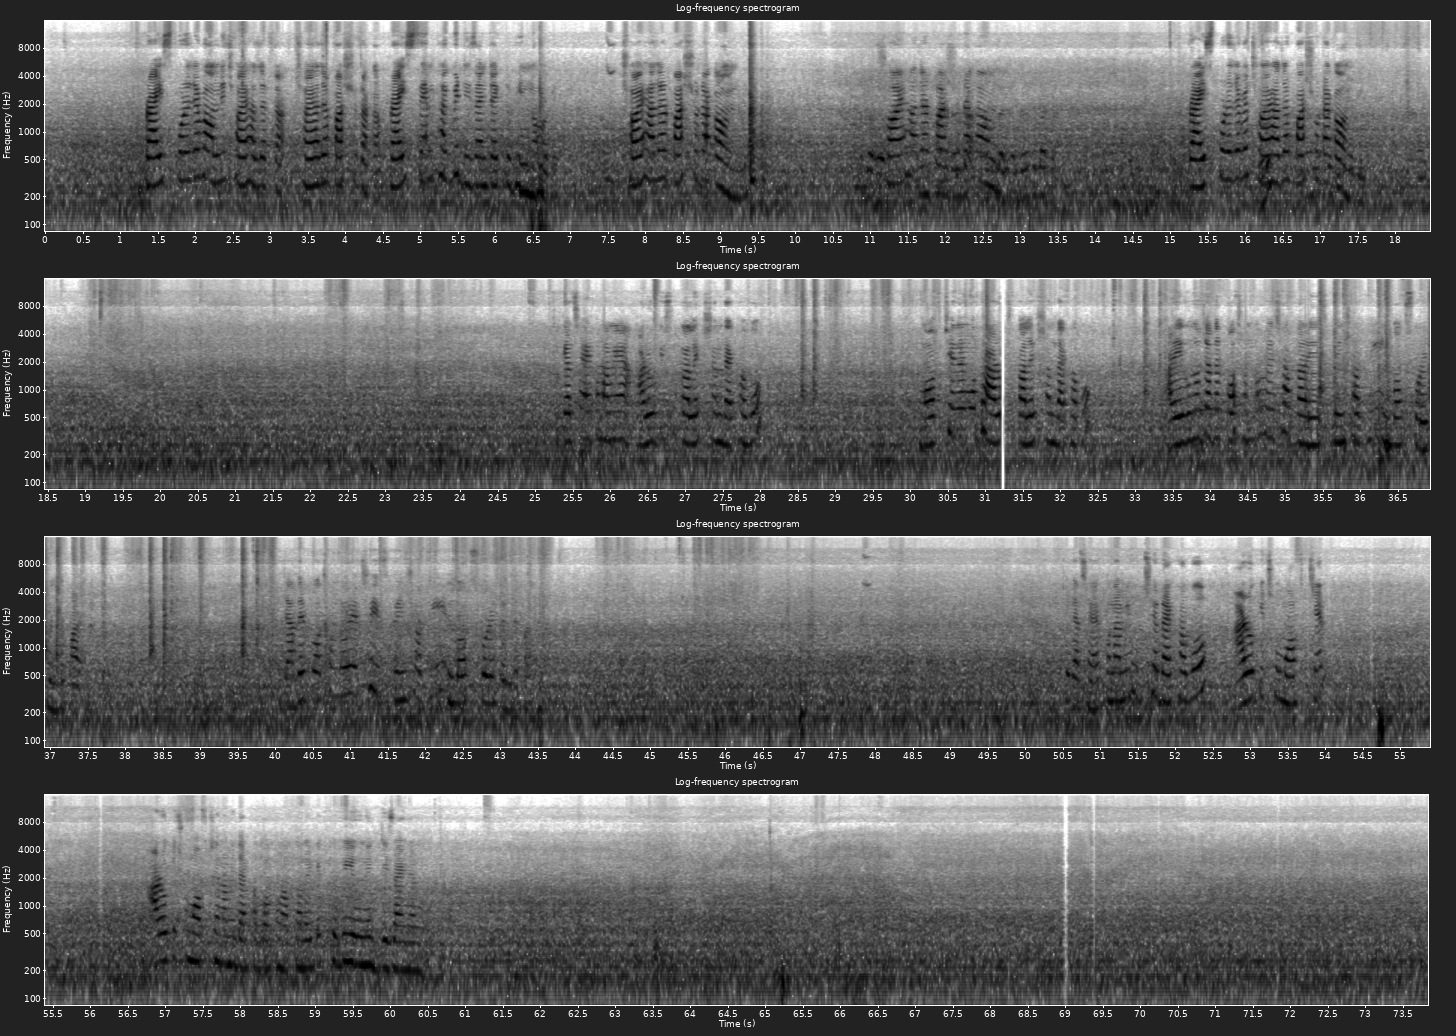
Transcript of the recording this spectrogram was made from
প্রাইস পড়ে যাবে অনলি ছয় হাজার টাকা ছয় হাজার পাঁচশো টাকা। প্রাইস সেম থাকবে ডিজাইনটা একটু ভিন্ন হবে। ছয় হাজার পাঁচশো টাকা অনলি ছয় হাজার পাঁচশো টাকা অনলি প্রাইস পড়ে যাবে ছয় হাজার পাঁচশো টাকা অনলি আছে এখন আমি আরও কিছু কালেকশন দেখাবো। মফ চেনের মধ্যে আরও কালেকশন দেখাবো। আর এগুলো যাদের পছন্দ হয়েছে, আপনারা স্ক্রিনশট নিয়ে ইনবক্স করে ফেলতে পারেন। যাদের পছন্দ হয়েছে স্ক্রিনশট নিয়ে ইনবক্স করে ফেলতে পারেন। ঠিক আছে, এখন আমি হচ্ছে দেখাবো আরও কিছু মফ চেন আরও কিছু মফ চেন আমি দেখাবো এখন আপনাদেরকে। খুবই ইউনিক ডিজাইনের মধ্যে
